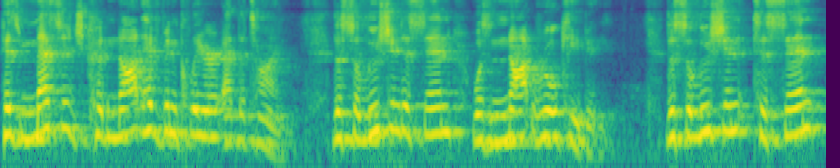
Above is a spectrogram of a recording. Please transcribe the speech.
His message could not have been clearer at the time. The solution to sin was not rule keeping. The solution to sin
